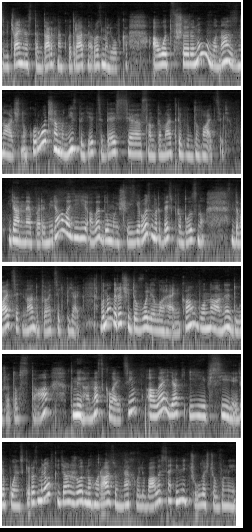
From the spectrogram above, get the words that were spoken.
звичайна стандартна квадратна розмальовка. А от в ширину вона значно коротша, мені здається, десь сантиметрів 20. Я не переміряла її, але думаю, що її розмір десь приблизно 20 на 25. Вона, до речі, доволі легенька, вона не дуже товста. Книга на склейці, але, як і всі японські розмальовки, я жодного разу не хвилювалася і не чула, щоб вони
